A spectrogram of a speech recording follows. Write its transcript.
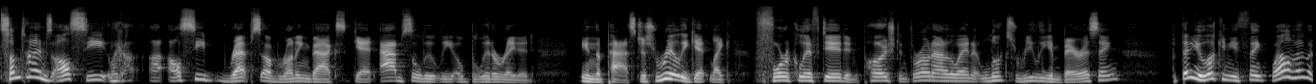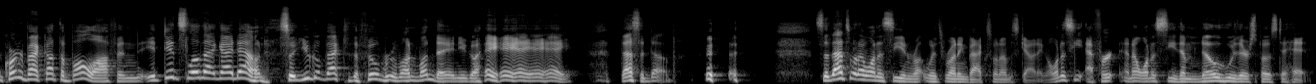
sometimes I'll see like I'll see reps of running backs get absolutely obliterated in the past. Just really get like forklifted and pushed and thrown out of the way and it looks really embarrassing. But then you look and you think, well, then the quarterback got the ball off and it did slow that guy down. So you go back to the film room on Monday and you go, hey, hey, hey, hey, hey, that's a dub. so that's what I want to see in, with running backs when I'm scouting. I want to see effort and I want to see them know who they're supposed to hit.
